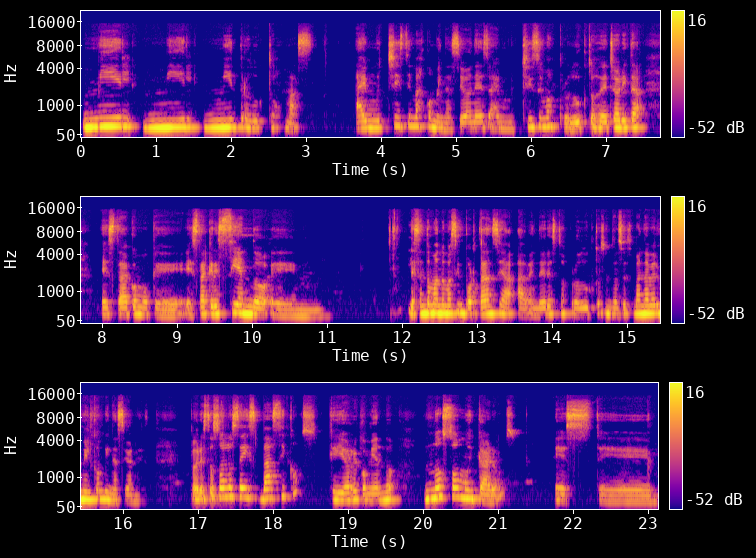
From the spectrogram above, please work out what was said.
mil, mil, mil productos más. Hay muchísimas combinaciones, hay muchísimos productos. De hecho, ahorita está como que está creciendo em, le están tomando más importancia a vender estos productos, entonces van a haber mil combinaciones. Pero estos son los seis básicos que yo recomiendo. No son muy caros. Este,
